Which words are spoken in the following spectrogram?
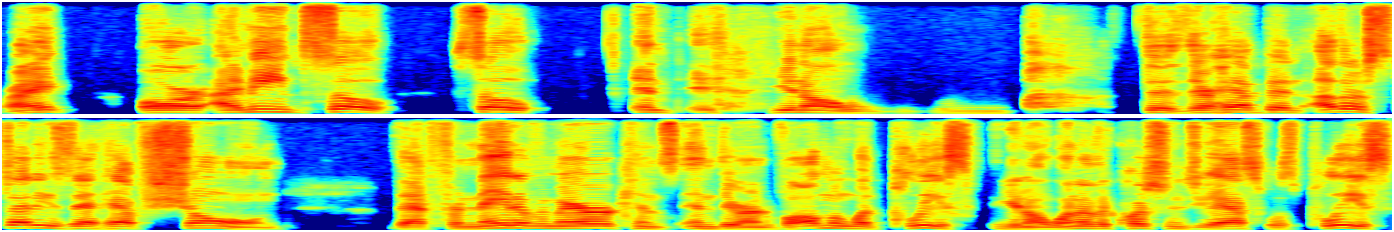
right? Or i mean so so and eh, you know there, there have been other studies that have shown that for native americans in their involvement with police you know one of the questions you asked was police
